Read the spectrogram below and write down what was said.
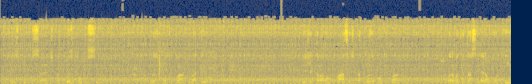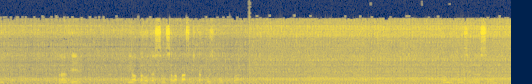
13.7, 14.5. 14.4, bateu. Veja que ela não passa de 14.4. Agora eu vou tentar acelerar um pouquinho para ver em alta rotação se ela passa de 14.4. Aumentando a aceleração.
